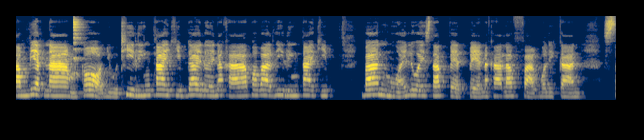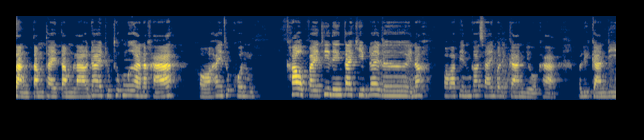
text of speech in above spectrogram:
ตำเวียดนามก็อยู่ที่ลิงก์ใต้คลิปได้เลยนะคะ เพราะว่าที่ลิงก์ใต้คลิป บ้านหมวยรวยซับ88นะคะ รับฝากบริการสั่งตำไทยตำลาวได้ทุกๆเมื่อนะคะ ขอให้ทุกคนเข้าไปที่ลิงก์ใต้คลิปได้เลยเนาะเพราะว่าเพนก็ใช้บริการอยู่ค่ะ บริการดี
